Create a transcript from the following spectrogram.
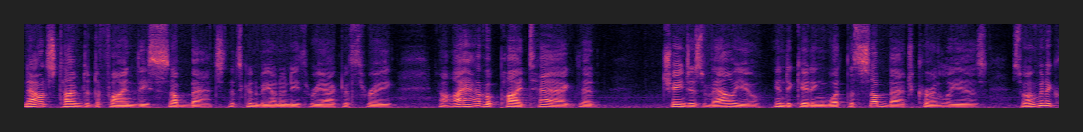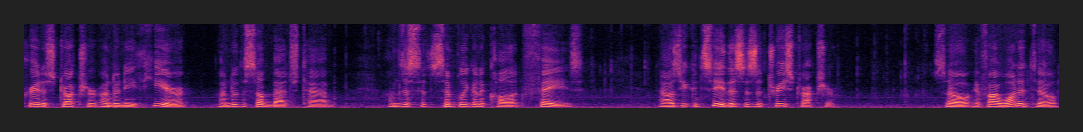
Now it's time to define the sub-batch that's going to be underneath reactor 3. Now I have a pi tag that changes value indicating what the sub-batch currently is. So I'm going to create a structure underneath here under the sub-batch tab. I'm just simply going to call it phase. Now as you can see this is a tree structure. So if I wanted to,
